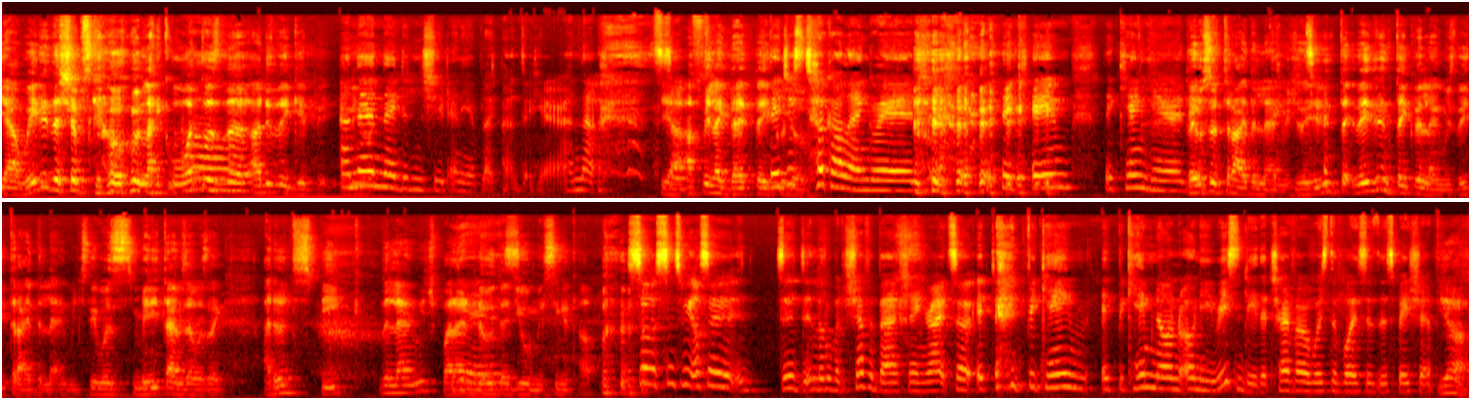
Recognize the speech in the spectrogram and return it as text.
yeah, where did the ships go? like, what was the? How did they get there? And Anyway. then they didn't shoot any of Black Panther here, and that. So yeah, I feel like that they, they just have. took our language. they came. They came here. They also tried the language. They didn't. ta- they didn't take the language. They tried the language. There was many times I was like, I don't speak the language, but I know that you're messing it up. so since we also did a little bit of Trevor bashing, right? So it, it became it became known only recently that Trevor was the voice of the spaceship, yeah.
